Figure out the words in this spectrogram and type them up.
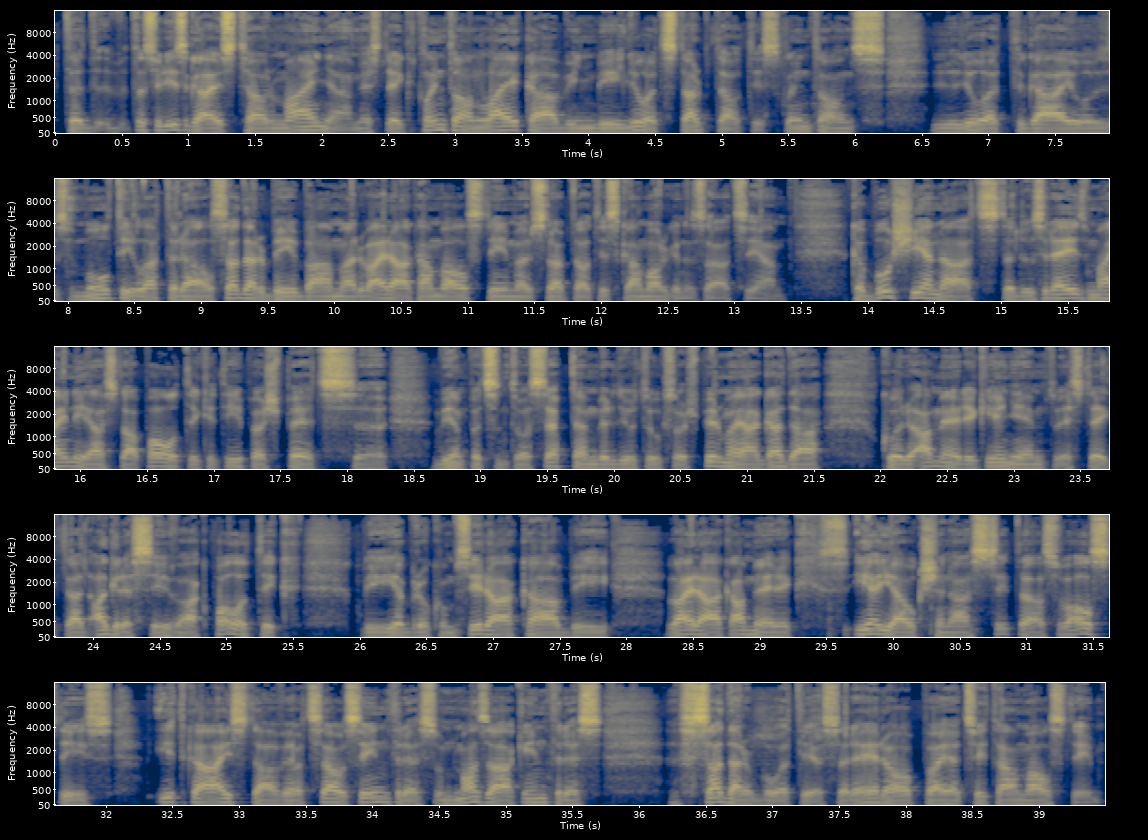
tad tas ir izgājis cauri maiņām. Es teiktu, Klintona laikā viņi bija ļoti starptautiski. Klintons ļoti gāja uz multilaterālu sadarbībām ar vairākām valstīm, ar starptautiskām organizācijām. Kad Bušs ienāca, tad uzreiz mainījās tā politika, tīpaši pēc 11. Eh, septembra 2001. gadā, kur Amerika ieņēma, es teiktu, tādu agresīvāku politiku, bija iebrukums Irākā, bija vairāk Amerikas iejaukšanās citās valstīs, it kā aizstāvot savus intereses un mazāk interesi sadarboties ar Eiropu vai ar citām valstīm.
